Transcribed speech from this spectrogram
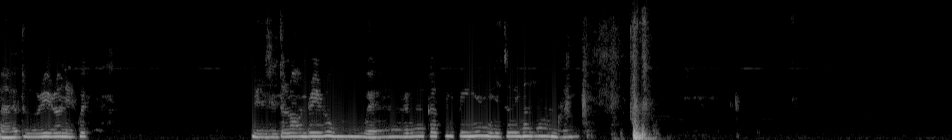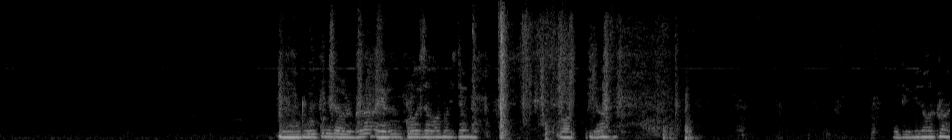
I have to rerun it quick. This is the laundry room where Rebecca yang is doing her laundry. The dryer, close almost done. Done. It is all dry.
